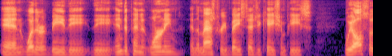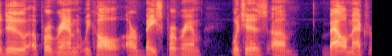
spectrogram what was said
and whether it be the the independent learning and the mastery based education piece, we also do a program that we call our base program, which is um, biometri-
